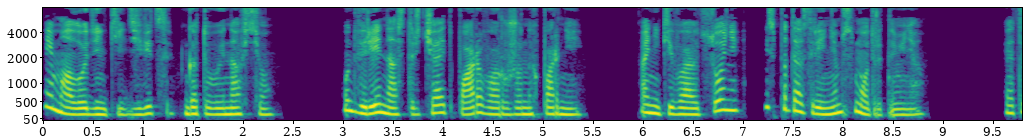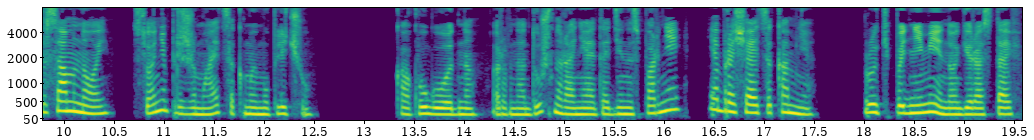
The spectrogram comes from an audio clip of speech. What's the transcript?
и молоденькие девицы, готовые на все. У дверей нас встречает пара вооруженных парней. Они кивают Соне и с подозрением смотрят на меня. Это со мной. Соня прижимается к моему плечу. Как угодно, равнодушно роняет один из парней и обращается ко мне. Руки подними и ноги расставь.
